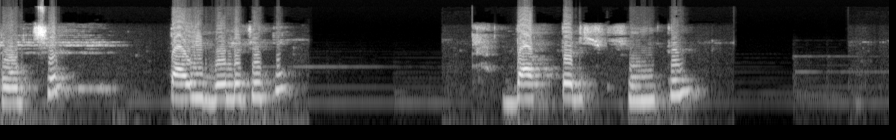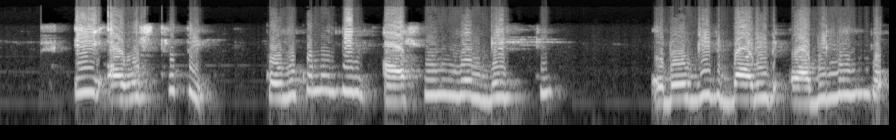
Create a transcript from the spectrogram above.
পড়ছেন, তাই বলে যেতেন ডাক্তার শুনতেন। এই অবস্থাতেই কোনো কোনো দিন আসন্ন মৃত্যু রোগীর বাড়ির অবিলম্ব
